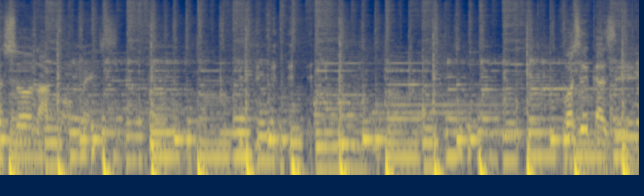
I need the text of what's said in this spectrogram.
Dans ça, la promesse. Você.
